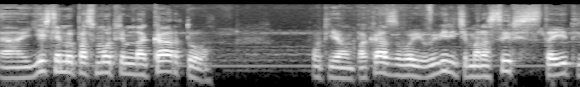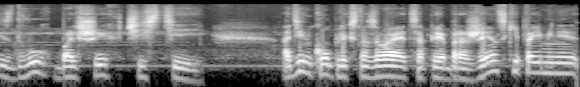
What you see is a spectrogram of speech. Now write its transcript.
А если мы посмотрим на карту, вот я вам показываю. Вы видите, монастырь состоит из двух больших частей. Один комплекс называется Преображенский по имени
